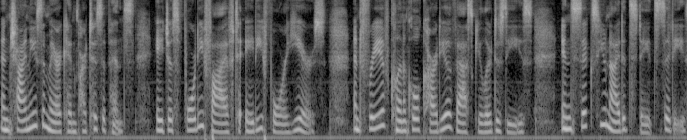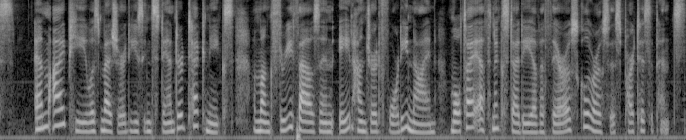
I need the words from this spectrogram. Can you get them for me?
and Chinese American participants ages 45 to 84 years and free of clinical cardiovascular disease in six United States cities. MIP was measured using standard techniques among 3,849 multi-ethnic study of atherosclerosis participants.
